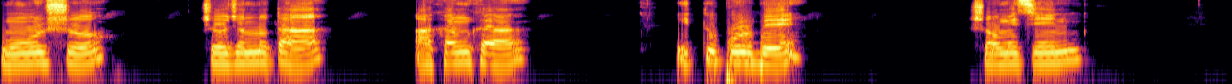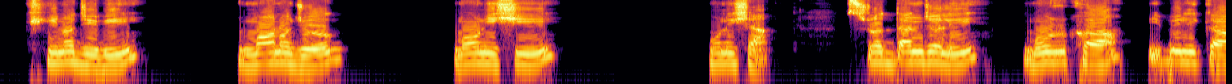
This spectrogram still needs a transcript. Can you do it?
মুমূর্ষ সৌজন্যতা আকাঙ্ক্ষা ইতিপূর্বে সমীচীন ক্ষীণজীবী মনোযোগ মনীষী মনীষা শ্রদ্ধাঞ্জলি মূর্খ পিপীলিকা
